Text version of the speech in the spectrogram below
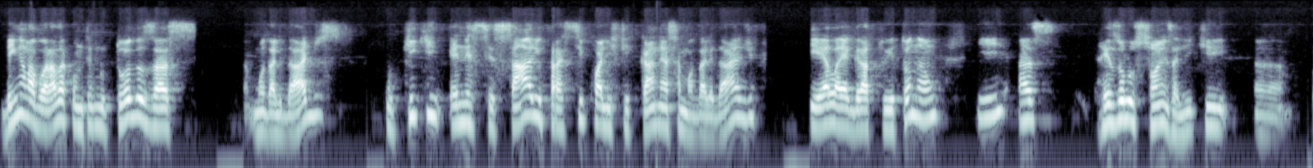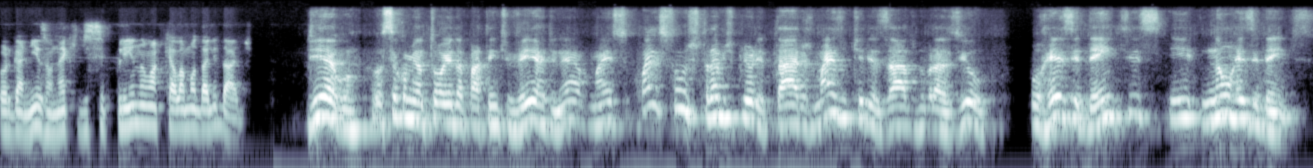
bem elaborada, contendo todas as modalidades o que, que é necessário para se qualificar nessa modalidade, se ela é gratuita ou não, e as resoluções ali que uh, organizam, né, que disciplinam aquela modalidade. Diego, você comentou aí da patente verde, né? Mas quais são os trâmites prioritários mais utilizados no Brasil por residentes e não residentes?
